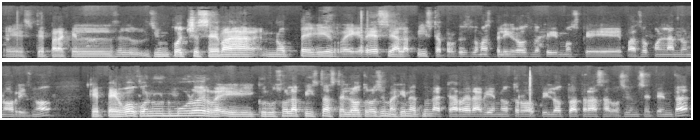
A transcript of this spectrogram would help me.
este, para que si un coche se va, no pegue y regrese a la pista, porque eso es lo más peligroso, lo que vimos que pasó con Lando Norris, ¿no? Que pegó con un muro y, cruzó la pista hasta el otro. imagínate una carrera, bien otro piloto atrás a 270,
